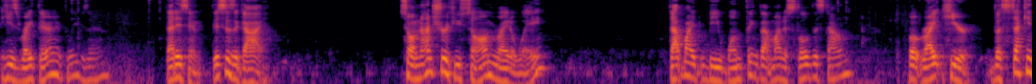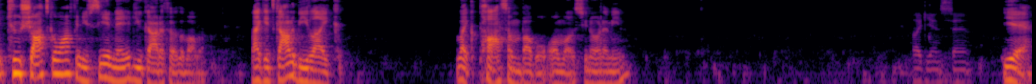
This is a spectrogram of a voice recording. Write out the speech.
he's right there. I believe is that him? That is him. This is a guy. So I'm not sure if you saw him right away. That might be one thing that might have slowed this down. But right here, the second two shots go off and you see a nade, you gotta throw the bubble. Like it's gotta be like like possum bubble almost, you know what I mean? Like instant. Yeah.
